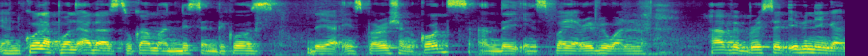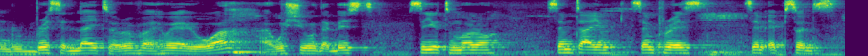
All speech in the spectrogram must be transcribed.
and call upon others to come and listen because they are inspiration codes and they inspire everyone. Have a blessed evening and blessed night wherever where you are. I wish you all the best. See you tomorrow, same time, same praise, same episodes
